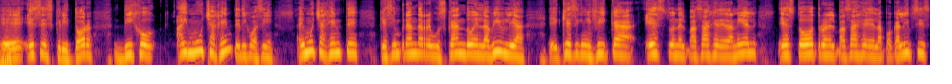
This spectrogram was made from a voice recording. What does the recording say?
Eh, ese escritor dijo, hay mucha gente, dijo así, hay mucha gente que siempre anda rebuscando en la Biblia eh, qué significa esto en el pasaje de Daniel, esto otro en el pasaje del Apocalipsis,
